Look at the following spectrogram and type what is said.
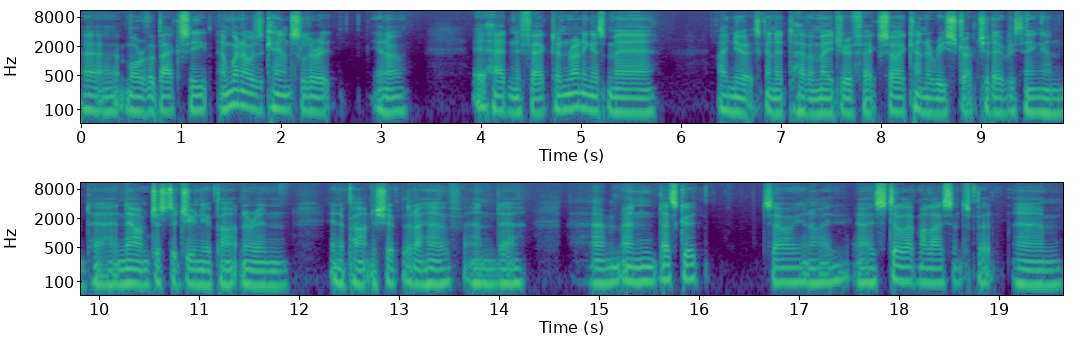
uh, more of a backseat. And when I was a councillor, it, you know, it had an effect. And running as mayor, I knew it was going to have a major effect. So I kind of restructured everything. And uh, now I'm just a junior partner in in a partnership that I have, and uh, um, and that's good. So you know, I, I still have my license, but um,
